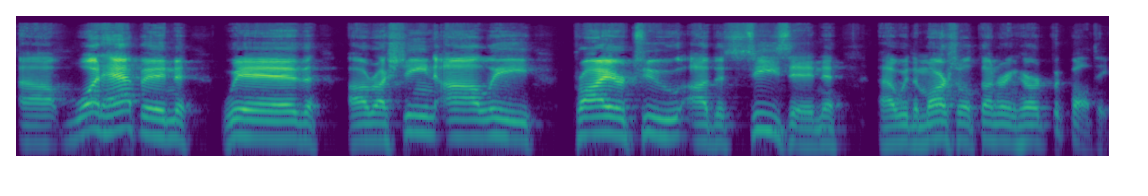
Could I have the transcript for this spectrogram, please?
Uh, what happened with uh, Rasheen Ali prior to uh, the season with the Marshall Thundering Herd football team?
